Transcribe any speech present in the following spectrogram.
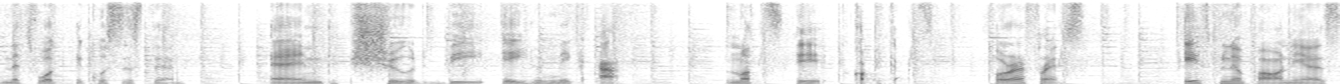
network ecosystem, and should be a unique app, not a copycat. For reference, 8 million pioneers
